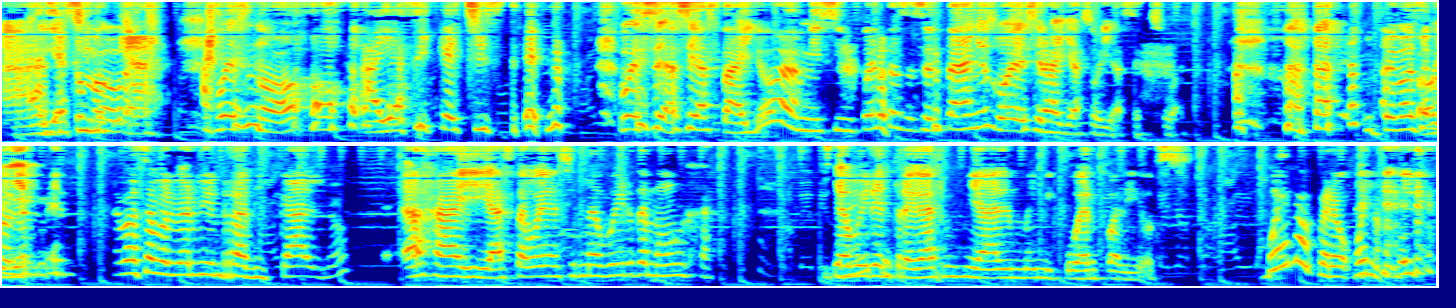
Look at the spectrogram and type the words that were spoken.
Ay, así así como no que, pues no. Ay, así que chiste, ¿no? Pues así hasta yo a mis 50, 60 años voy a decir, ah, ya soy asexual. Y te vas a, volver bien, te vas a volver bien radical, ¿no? Ajá, y hasta voy a decir, me voy a ir de monja. Ya voy a ir a entregar mi alma y mi cuerpo a Dios. Bueno, pero bueno, el-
